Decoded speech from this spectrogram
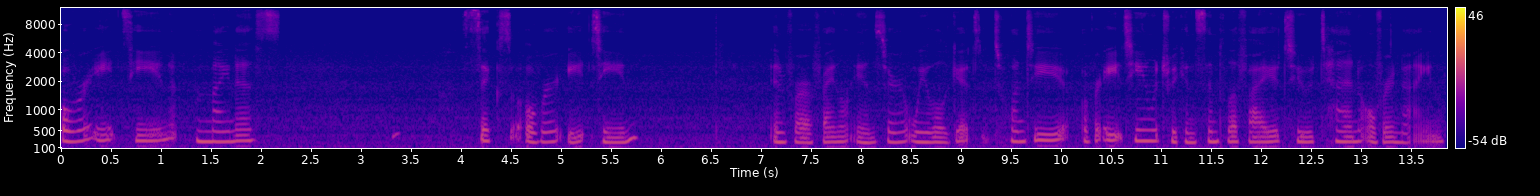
over 18 minus 6 over 18. And for our final answer, we will get 20 over 18, which we can simplify to 10 over 9.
